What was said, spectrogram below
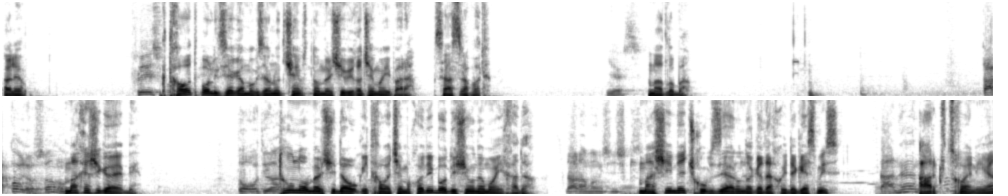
ალო. გთხოვთ პოლიცია გამოგზავნოთ ჩემს ნომერში ვიღაც შემოიპარა. სასწრაფოდ. Yes. მადლობა. დაკოლოსო. მახეში გაები. თუ ნომერში დაუკითხავთ შემოხვედი, ბოდიში უნდა მოიხადო. მაშინდე ჩხუბზე არ უნდა გადახვიდე გესმის? არ გწვენია?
